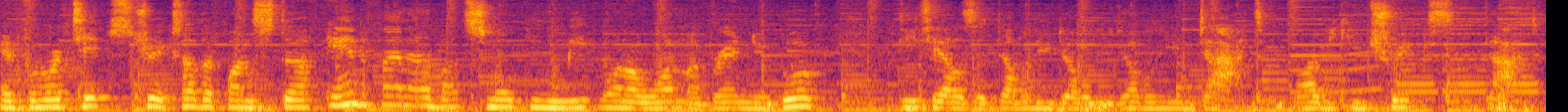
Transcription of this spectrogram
And for more tips, tricks, other fun stuff, and to find out about Smoking Meat 101, my brand new book, details at www.barbecuetricks.com.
